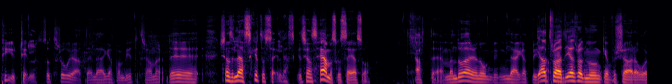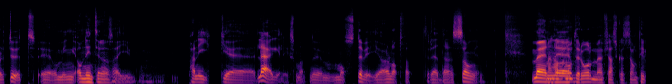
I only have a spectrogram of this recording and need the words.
pyrt till så tror jag att det är läge att man byter tränare. Det känns läskigt att säga, läskigt. det känns hemskt att säga så. Att, eh, men då är det nog läge att byta. jag, tror att, jag tror att Munken får köra året ut, eh, om, ing, om det inte är någon så här panikläge liksom, att nu måste vi göra något för att rädda den här säsongen. Men, Men, han har eh, inte råd med en fiaskosäsong till.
